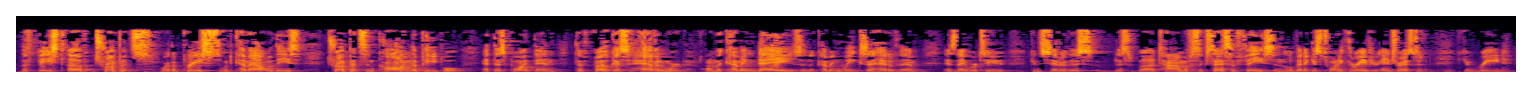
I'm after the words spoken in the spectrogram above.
the Feast of Trumpets, where the priests would come out with these trumpets and calling the people at this point then to focus heavenward on the coming days and the coming weeks ahead of them as they were to consider this, this uh, time of successive feasts. In Leviticus 23, if you're interested, you can read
